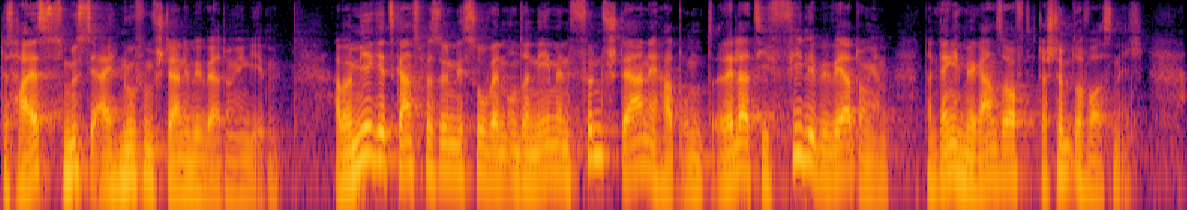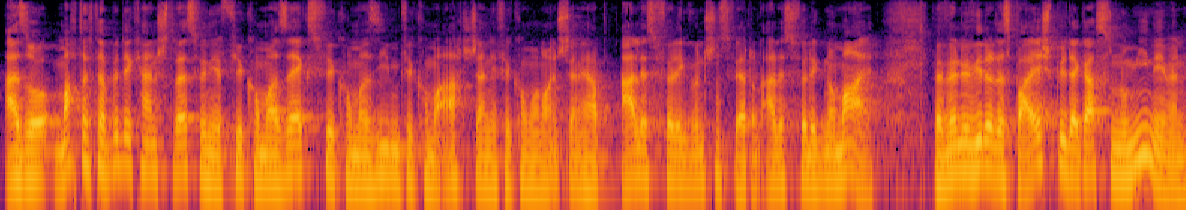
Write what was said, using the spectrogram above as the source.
Das heißt, es müsste eigentlich nur 5-Sterne-Bewertungen geben. Aber mir geht es ganz persönlich so, wenn ein Unternehmen 5 Sterne hat und relativ viele Bewertungen, dann denke ich mir ganz oft, da stimmt doch was nicht. Also macht euch da bitte keinen Stress, wenn ihr 4,6, 4,7, 4,8 Sterne, 4,9 Sterne habt. Alles völlig wünschenswert und alles völlig normal. Weil wenn wir wieder das Beispiel der Gastronomie nehmen,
